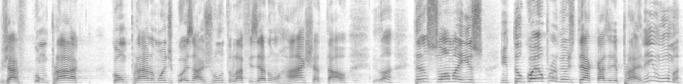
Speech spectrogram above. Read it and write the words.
Já compraram compraram um monte de coisa junto lá, fizeram um racha tal. Transforma isso. Então qual é o problema de ter a casa de praia? Nenhuma,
